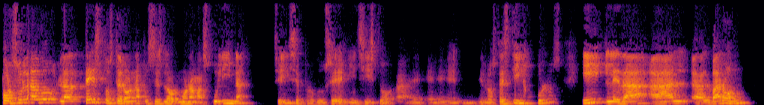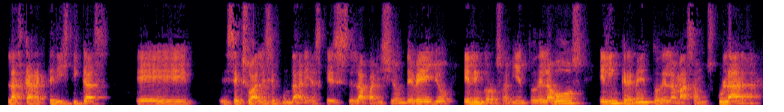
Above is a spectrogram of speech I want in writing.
Por su lado, la testosterona pues es la hormona masculina, ¿sí? se produce, insisto, en, los testículos y le da al, varón las características eh, sexuales secundarias, que es la aparición de vello, el engrosamiento de la voz, el incremento de la masa muscular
